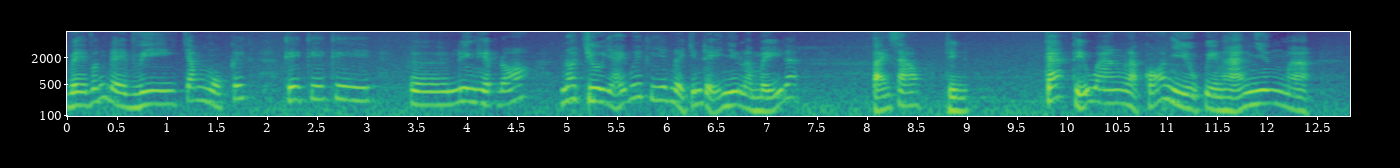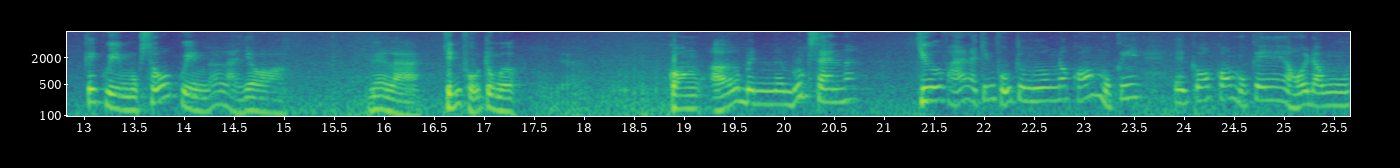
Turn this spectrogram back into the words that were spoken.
về vấn đề vì trong một cái cái cái cái uh, liên hiệp đó nó chưa giải quyết cái vấn đề chính trị như là Mỹ đó. Tại sao? Thì các tiểu bang là có nhiều quyền hạn nhưng mà cái quyền một số quyền đó là do nghĩa là chính phủ trung ương. Còn ở bên Bruxelles đó chưa phải là chính phủ trung ương nó có một cái có có một cái hội đồng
